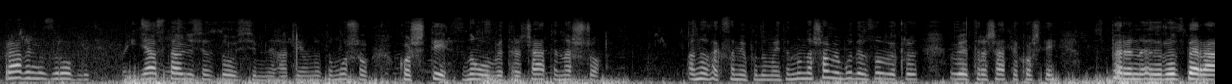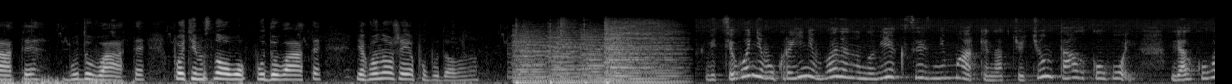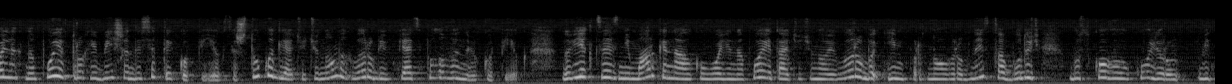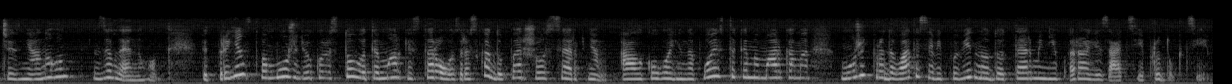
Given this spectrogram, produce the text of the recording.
правильно зроблять. Я ставлюся зовсім негативно, тому що кошти знову витрачати на що? А ну так самі подумайте, ну на що ми будемо знову витрачати кошти? Розбирати, будувати, потім знову будувати, як воно вже є побудовано. Відсьогодні в Україні введено нові акцизні марки на тютюн та алкоголь. Для алкогольних напоїв трохи більше 10 копійок за штуку, для тютюнових виробів 5,5 копійок. Нові акцизні марки на алкогольні напої та тютюнові вироби імпортного виробництва будуть бускового кольору вітчизняного зеленого. Підприємства можуть використовувати марки старого зразка до 1 серпня, а алкогольні напої з такими марками можуть продаватися відповідно до термінів реалізації продукції.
